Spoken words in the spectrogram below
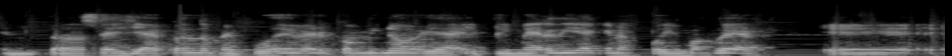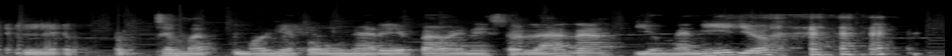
entonces ya cuando me pude ver con mi novia, el primer día que nos pudimos ver, eh, le propuse matrimonio con una arepa venezolana y un anillo.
